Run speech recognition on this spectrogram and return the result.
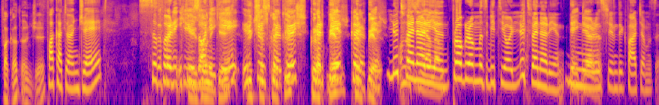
fakat önce Fakat önce 0212 343 41 41 Lütfen arayın. Programımız bitiyor. Lütfen arayın. Dinliyoruz Bekliyoruz. şimdi parçamızı.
